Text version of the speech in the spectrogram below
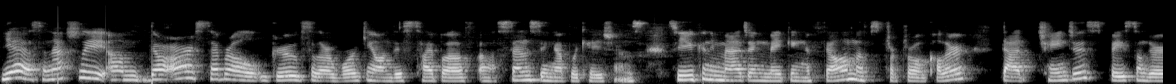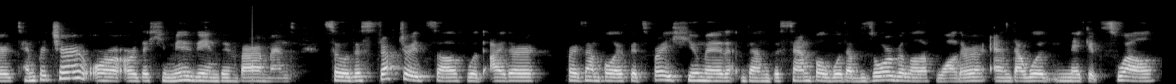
Yes, and actually, um, there are several groups that are working on this type of uh, sensing applications. So you can imagine making a film of structural color that changes based on the temperature or, or the humidity in the environment. So the structure itself would either, for example, if it's very humid, then the sample would absorb a lot of water and that would make it swell.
